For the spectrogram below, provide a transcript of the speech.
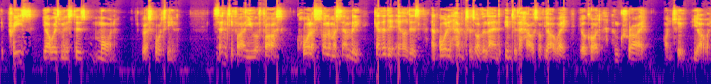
The priests, Yahweh's ministers, mourn. Verse 14. Sanctify you a fast, call a solemn assembly, gather the elders and all inhabitants of the land into the house of Yahweh, your God, and cry unto Yahweh.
